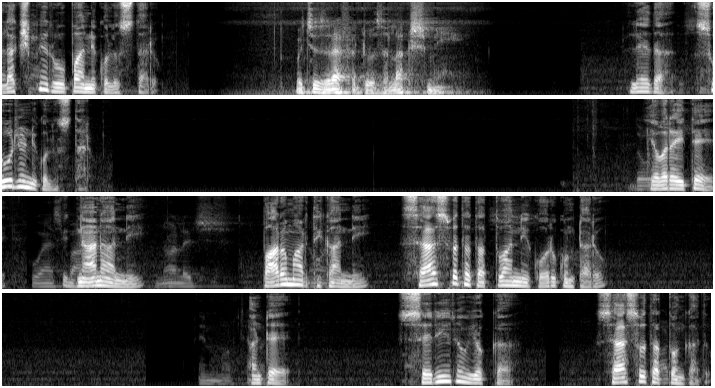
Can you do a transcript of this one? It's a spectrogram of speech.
లక్ష్మి రూపాన్ని కొలుస్తారు. Lakshmi. లేదా సూర్యుని కొలుస్తారు. ఎవరైతే జ్ఞానాన్ని పారమార్థికాన్ని శాశ్వత తత్వాన్ని కోరుకుంటారో అంటే శరీరం యొక్క శాశ్వతత్వం కాదు.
